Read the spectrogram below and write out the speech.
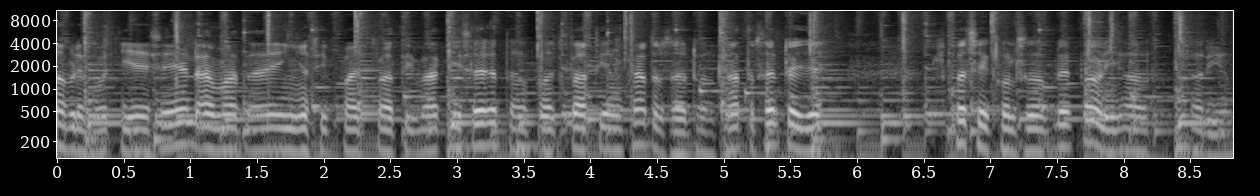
આપણે પહોંચીએ છીએ એંડામાં તો અહીંયાથી પાંચ પાતી બાકી છે, તો પાંચ પાતી આમ ખાતર છાંટવાનું ખાતર છટાઈ જાય. પછી ખોલશું આપણે પાણી આવે હરિયમ.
